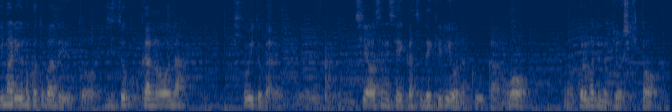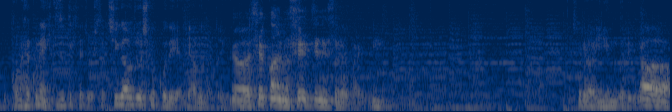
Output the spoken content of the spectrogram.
今流の言葉で言うと持続可能な人々がえー幸せに生活できるような空間をこれまでの常識とこの100年引きずってきた常識と違う常識をここでやるんだという、世界の聖地にすればいい。うん、それは EM ができる。ああ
